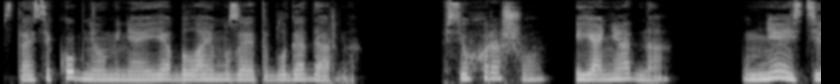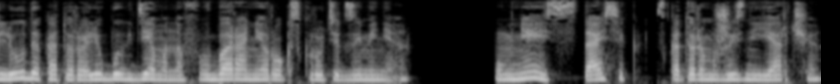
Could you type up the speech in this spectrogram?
Стасик обнял меня, и я была ему за это благодарна. «Все хорошо, я не одна. У меня есть Люда, которая любых демонов в бараний рог скрутит за меня. У меня есть Стасик, с которым жизнь ярче.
